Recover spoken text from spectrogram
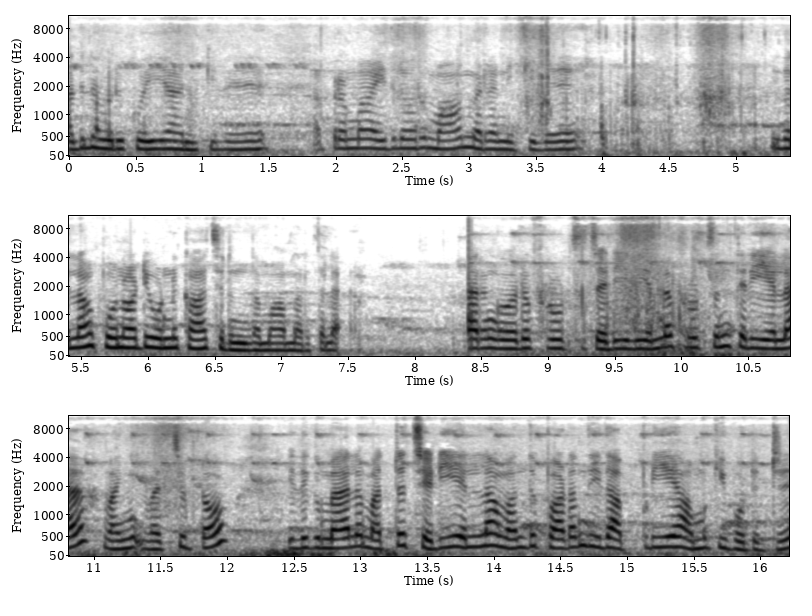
அதில் ஒரு கொய்யா நிற்கிது அப்புறமா இதில் ஒரு மாமரம் நிற்கிது இதெல்லாம் போனாட்டி ஒன்று காய்ச்சிருந்த மாமரத்தில். பாருங்க ஒரு ஃப்ரூட்ஸ் செடி இது என்ன ஃப்ரூட்ஸ்னு தெரியலை. வாங்கி வச்சுட்டோம். இதுக்கு மேலே மற்ற செடியெல்லாம் வந்து படர்ந்து இதை அப்படியே அமுக்கி போட்டுட்டு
